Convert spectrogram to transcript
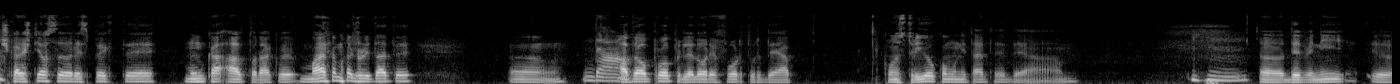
Și care știau să respecte munca altora, că marea majoritate uh, Da. aveau propriile lor eforturi de a construi o comunitate, de a Mhm. uh, deveni uh,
